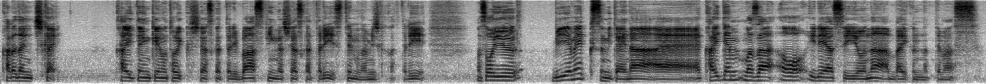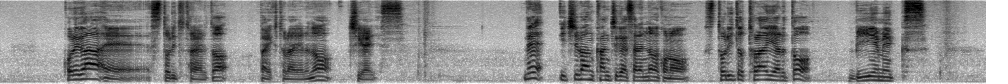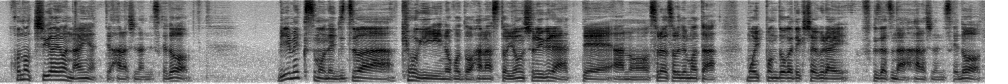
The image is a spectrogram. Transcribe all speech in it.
体に近い。回転系のトリックしやすかったり、バースピンがしやすかったり、ステムが短かったり、まあ、そういう BMX みたいな、えー、回転技を入れやすいようなバイクになってます。これが、えー、ストリートトライアルとバイクトライアルの違いです。で、一番勘違いされるのがこのストリートトライアルと BMX。この違いは何やって話なんですけど、BMX もね、実は競技のことを話すと4種類ぐらいあって、あの、それはそれでまたもう一本動画できちゃうぐらい複雑な話なんですけど、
